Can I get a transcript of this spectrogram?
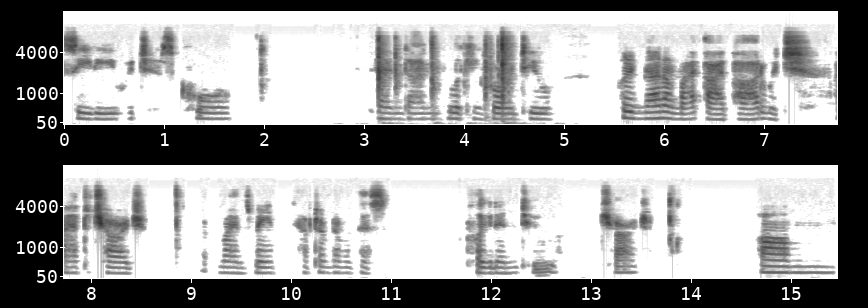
CD, which is cool I'm looking forward to putting that on my iPod, which I have to charge. That reminds me, after I'm done with this, plug it in to charge. Um,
